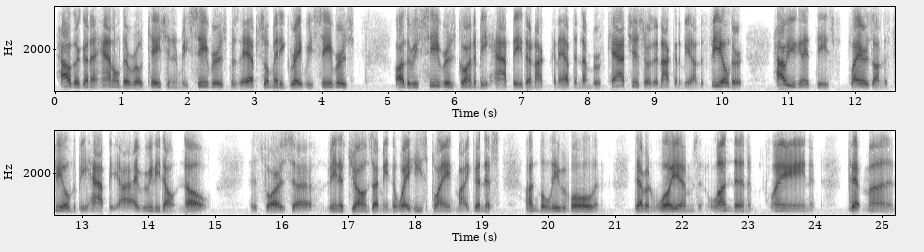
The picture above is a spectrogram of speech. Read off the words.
how they're going to handle their rotation in receivers because they have so many great receivers. Are the receivers going to be happy? They're not going to have the number of catches, or they're not going to be on the field, or how are you going to get these players on the field to be happy? I really don't know. As far as uh, Velus Jones, I mean, the way he's playing, my goodness, unbelievable. And Devon Williams and London and McClain and Pittman and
